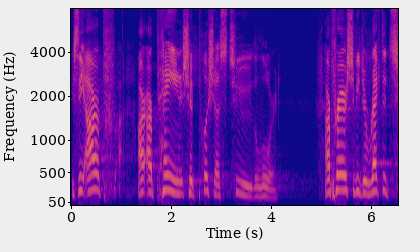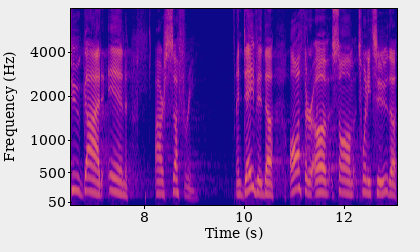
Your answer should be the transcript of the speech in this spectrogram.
You see, our, our, our pain should push us to the Lord. Our prayers should be directed to God in our suffering. And David, the author of Psalm 22, the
